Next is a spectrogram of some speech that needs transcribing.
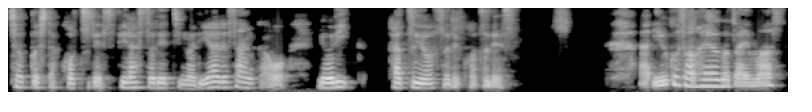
ちょっとしたコツです。ピラストレッチのリアル参加をより活用するコツです。あ、ゆうこさんおはようございます。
